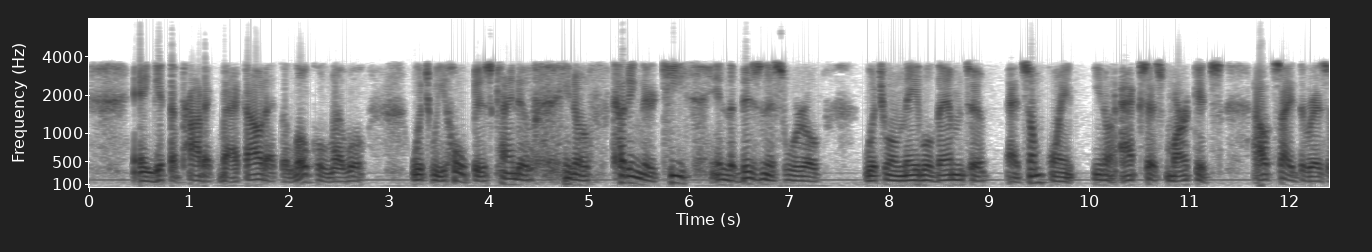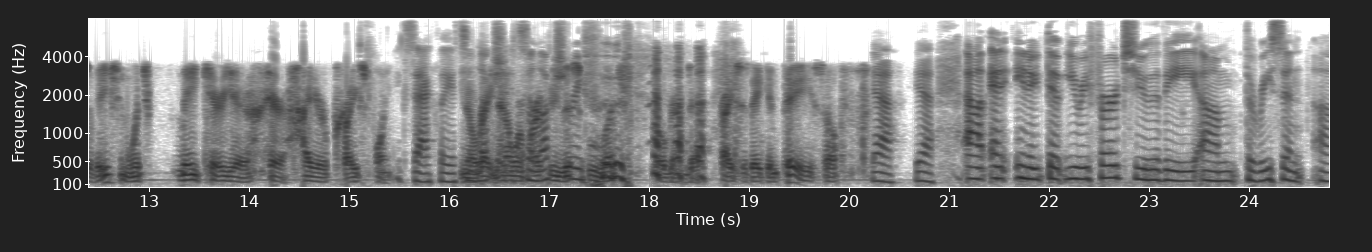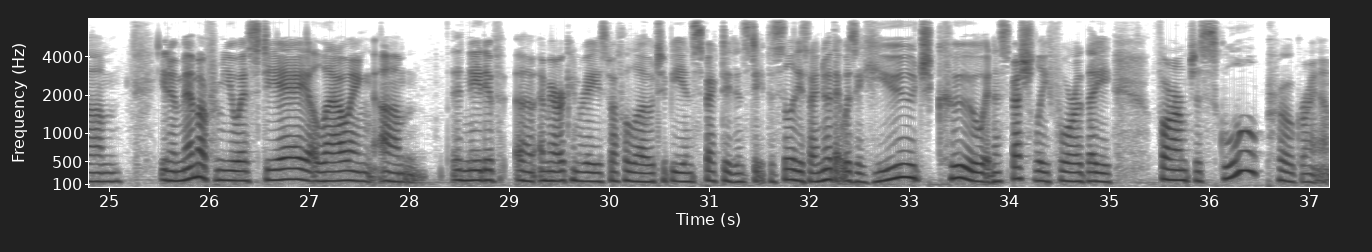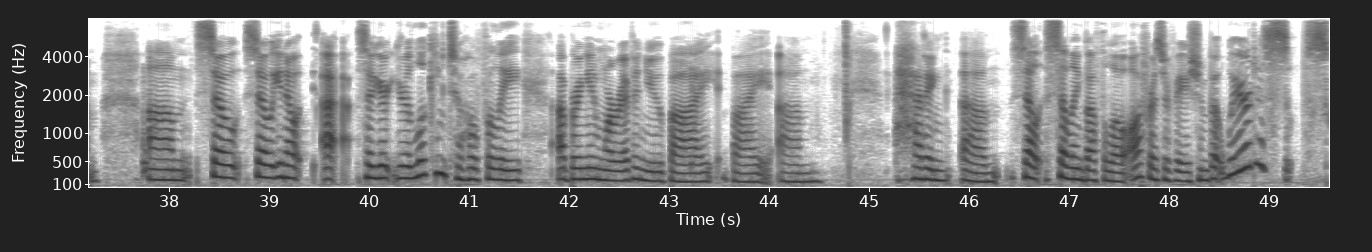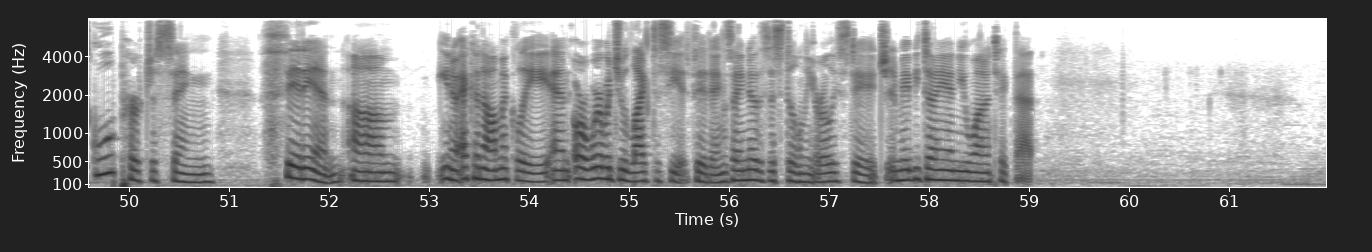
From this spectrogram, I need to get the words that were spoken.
and get the product back out at the local level, which we hope is kind of you know cutting their teeth in the business world which will enable them to, at some point, you know, access markets outside the reservation, which may carry a higher price point. Exactly. It's you know, right now we're marketing the school programs at prices they can pay. So yeah, yeah, uh, and you know the, you refer to the um, the recent um, you know memo from USDA allowing. Um, Native uh, American raised buffalo to be inspected in state facilities. I know that was a huge coup, and especially for the farm to school program. Um, so, so you know, uh, so you're you're looking to hopefully uh, bring in more revenue by by um, having um, sell, selling buffalo off reservation. But where does school purchasing fit in? Um, you know, economically, and or where would you like to see it fit in? Because I know this is still in the early stage, and maybe Diane, you want to take that.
